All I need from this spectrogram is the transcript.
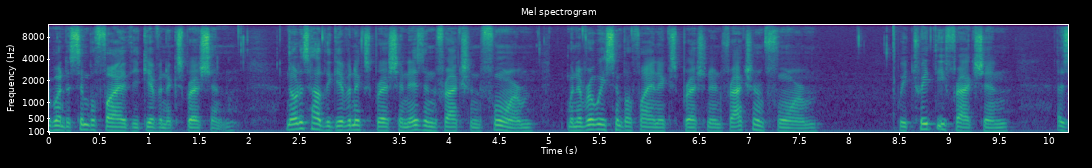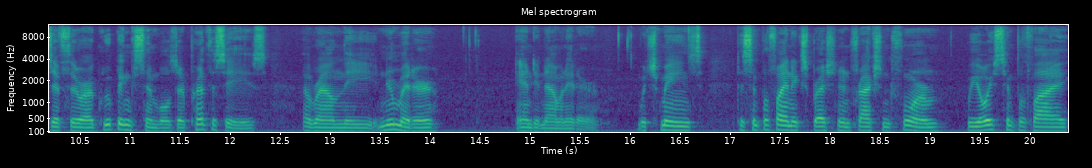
we want to simplify the given expression. Notice how the given expression is in fraction form. Whenever we simplify an expression in fraction form, we treat the fraction as if there are grouping symbols or parentheses around the numerator and denominator, which means to simplify an expression in fraction form, we always simplify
